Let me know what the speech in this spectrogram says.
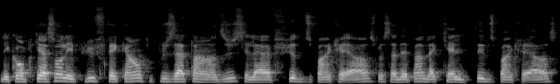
Les complications les plus fréquentes ou plus attendues, c'est la fuite du pancréas. ça dépend de la qualité du pancréas.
